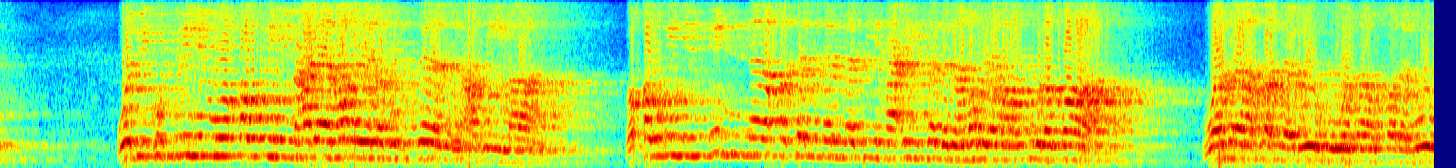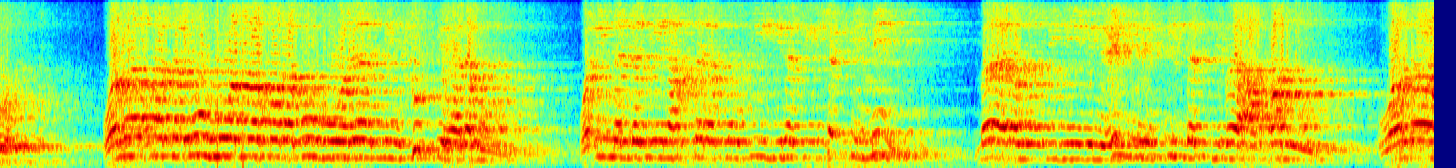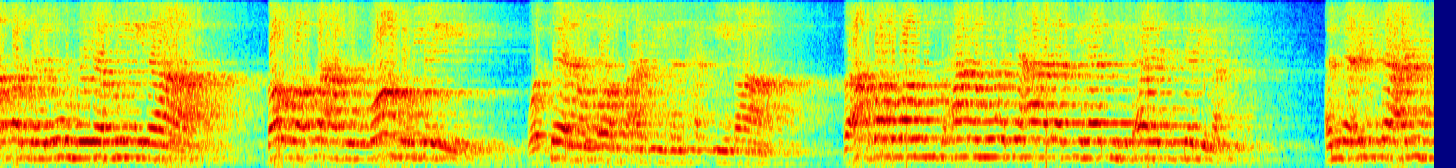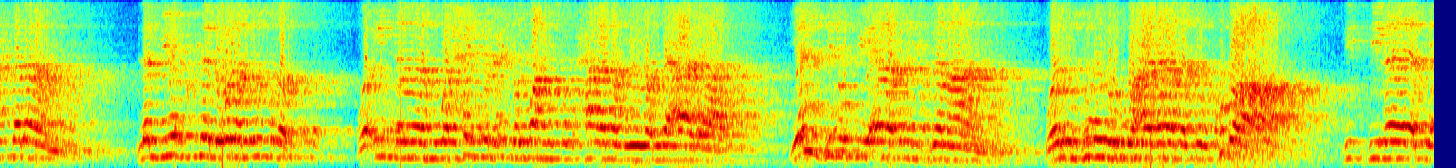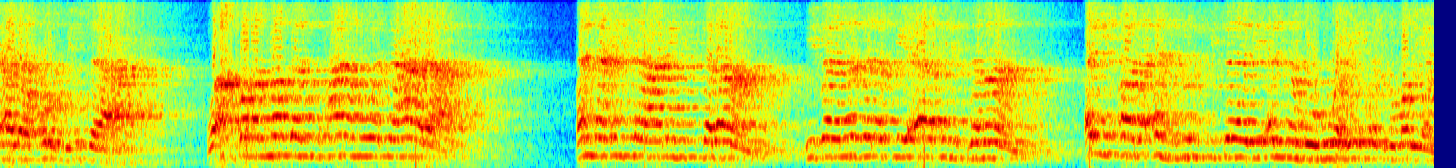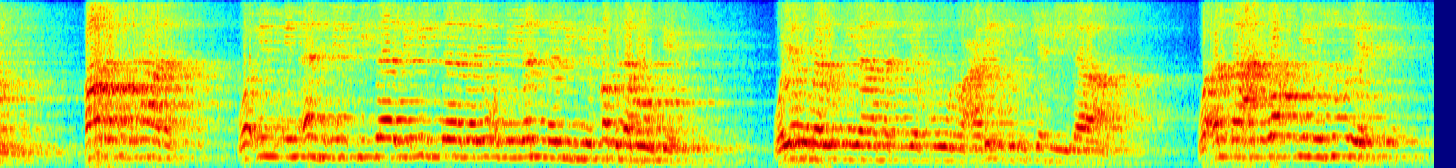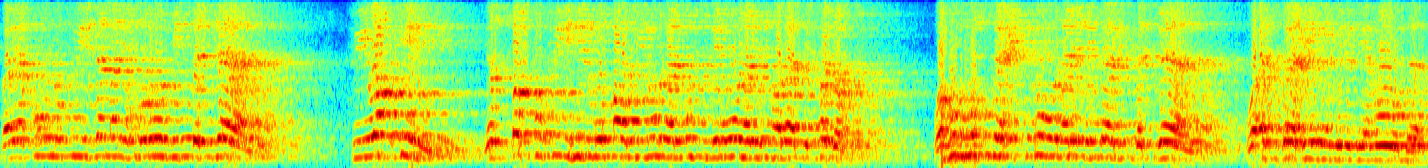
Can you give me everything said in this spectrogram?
وبكفرهم وقولهم على مريم بهتانا عظيما وقولهم إنا قتلنا المسيح عيسى بن مريم رسول الله وما قتلوه وما صلبوه. وما قتلوه وما صلبوه ولكن شبه لهم. وإن الذين اختلفوا فيه لفي شك منه. ما لهم به من علم إلا اتباع الظن. وما قتلوه يقينا. بل رفعه الله إليه. وكان الله عزيزا حكيما. فأخبر الله سبحانه وتعالى في هذه الآية الكريمة أن عيسى عليه السلام لم يقتل ولم يصلب وإنما هو حي عند الله سبحانه وتعالى ينزل في آخر الزمان ونزوله علامة كبرى للدلالة على قرب الساعة وأخبر المولى سبحانه وتعالى أن عيسى عليه السلام إذا نزل في آخر الزمان أي قال أهل الكتاب أنه هو عيسى بن مريم قال سبحانه وإن من أهل الكتاب إلا ليؤمنن به قبل موته ويوم القيامة يكون عليهم شهيدا. وأما عن وقت نزوله فيكون في زمن خروج الدجال في وقت يصطف فيه المقاتلون المسلمون لصلاة الفجر وهم مستحدون لقتال الدجال وأتباعه من اليهود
